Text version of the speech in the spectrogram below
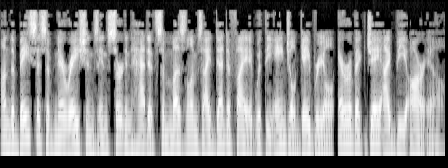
On the basis of narrations in certain hadith some Muslims identify it with the angel Gabriel Arabic Jibr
